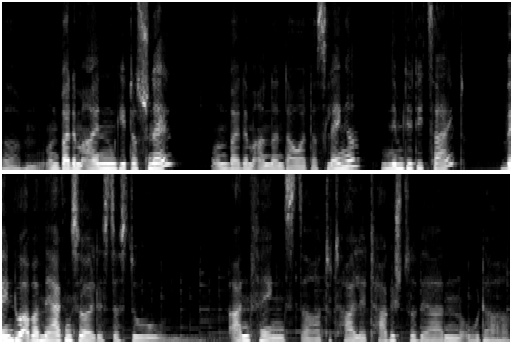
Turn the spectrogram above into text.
Ähm, und bei dem einen geht das schnell und bei dem anderen dauert das länger. Nimm dir die Zeit. Wenn du aber merken solltest, dass du anfängst, äh, total lethargisch zu werden oder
